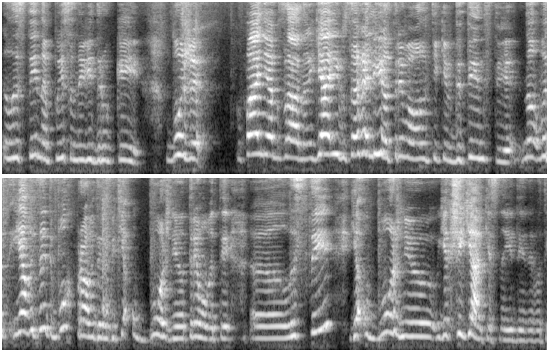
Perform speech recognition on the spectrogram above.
листи, написані від руки? Боже, пані Оксано, я їх взагалі отримувала тільки в дитинстві. Ну, от я, ви знаєте, Бог правди любить. Я обожнюю отримувати е, листи. Я обожнюю, якщо якісно єдине, от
